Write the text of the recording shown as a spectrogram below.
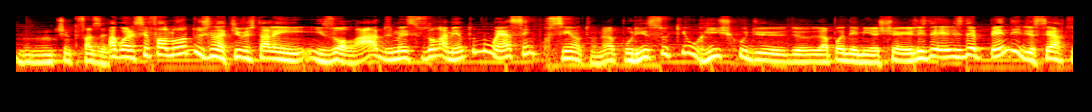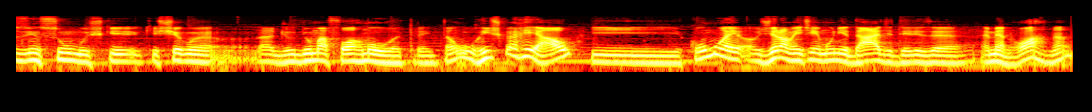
não tinha o que fazer. Agora, você falou dos nativos estarem isolados, mas esse isolamento não é 100%, né? Por isso que o risco de, de da pandemia chega. Eles, eles dependem de certos insumos que, que chegam né, de, de, uma forma ou outra. Então, o risco é real e como é, geralmente a imunidade deles é, é menor, né?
